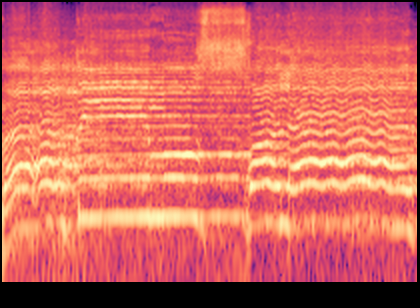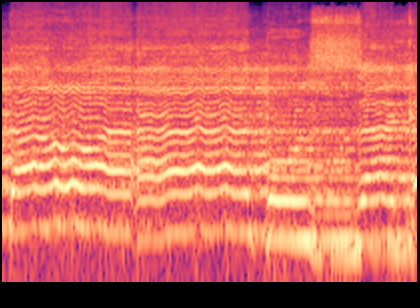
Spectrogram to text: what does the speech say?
فأقيموا الصلاة وآتوا الزكاة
